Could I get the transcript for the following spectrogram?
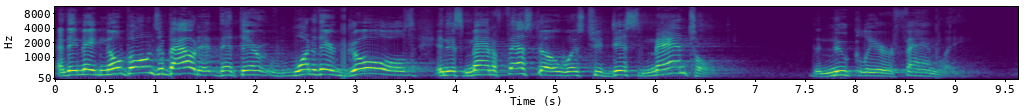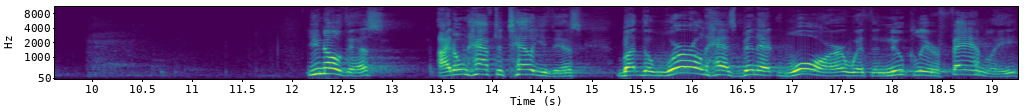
And they made no bones about it that their, one of their goals in this manifesto was to dismantle the nuclear family. You know this. I don't have to tell you this, but the world has been at war with the nuclear family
